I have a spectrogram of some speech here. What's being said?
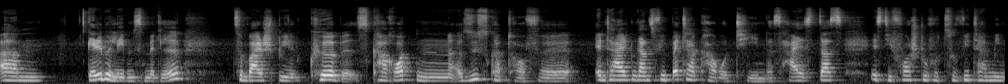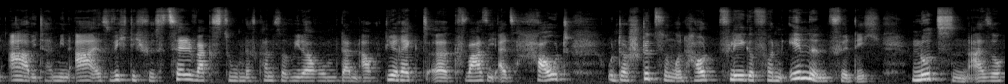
ähm, gelbe Lebensmittel, zum Beispiel Kürbis, Karotten, Süßkartoffel, enthalten ganz viel Beta-Carotin. Das heißt, das ist die Vorstufe zu Vitamin A. Vitamin A ist wichtig fürs Zellwachstum. Das kannst du wiederum dann auch direkt äh, quasi als Hautunterstützung und Hautpflege von innen für dich nutzen. Also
